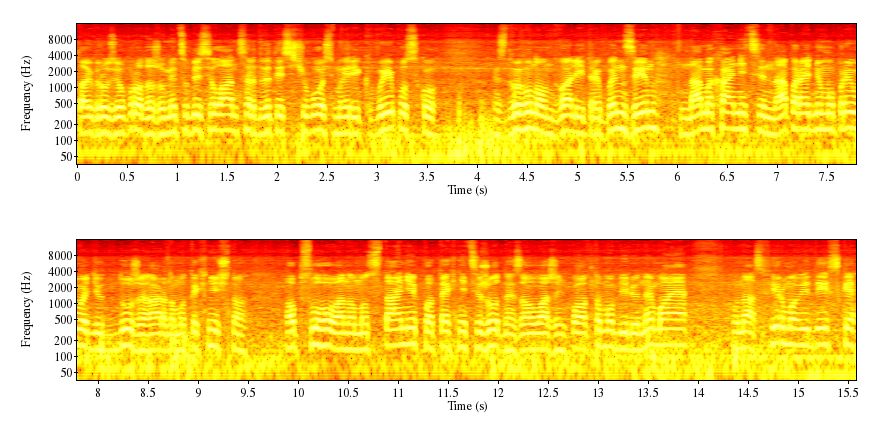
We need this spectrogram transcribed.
Так, друзі, у продажу Mitsubishi Lancer 2008 рік випуску з двигуном 2 літри бензин на механіці, на передньому приводі, в дуже гарному технічно обслугованому стані. По техніці жодних зауважень по автомобілю немає. У нас фірмові диски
